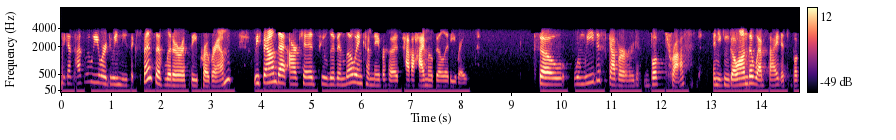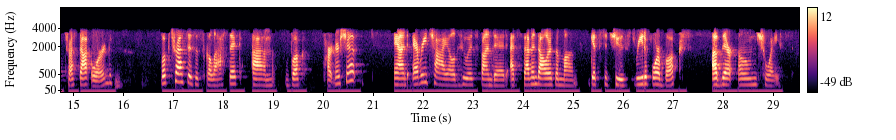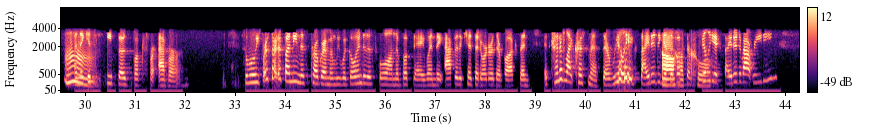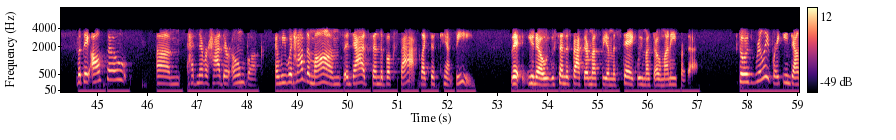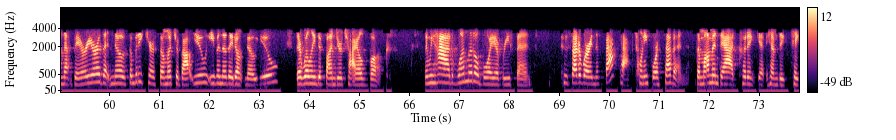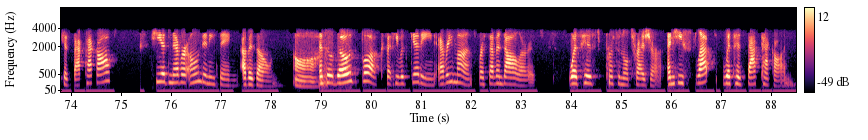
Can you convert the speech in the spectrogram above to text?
because as we were doing these expensive literacy programs, we found that our kids who live in low income neighborhoods have a high mobility rate. So when we discovered Book Trust, and you can go on the website, it's booktrust.org, Book Trust is a scholastic um, book partnership, and every child who is funded at $7 a month gets to choose three to four books of their own choice. Mm. And they get to keep those books forever. So when we first started funding this program and we would go into the school on the book day when they after the kids had ordered their books and it's kind of like Christmas. They're really excited to get oh, the books. They're cool. really excited about reading. But they also um had never had their own book. And we would have the moms and dads send the books back like this can't be. That you know, send this back, there must be a mistake. We must owe money for this. So it's really breaking down that barrier that no, somebody cares so much about you, even though they don't know you, they're willing to fund your child's books. Then we had one little boy of recent who started wearing this backpack 24 7. The mom and dad couldn't get him to take his backpack off. He had never owned anything of his own. Aww. And so those books that he was getting every month for $7 was his personal treasure, and he slept with his backpack on.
